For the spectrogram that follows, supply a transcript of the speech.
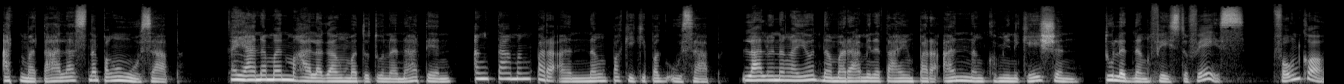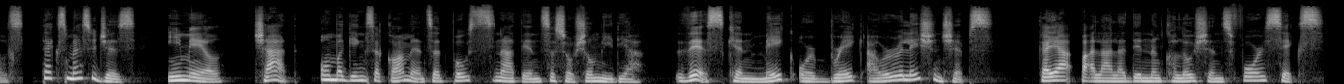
at matalas na pangungusap. Kaya naman mahalagang matutunan natin ang tamang paraan ng pakikipag-usap, lalo na ngayon na marami na tayong paraan ng communication tulad ng face-to-face, phone calls, text messages, email, chat, o maging sa comments at posts natin sa social media. This can make or break our relationships. Kaya paalala din ng Colossians 4.6,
